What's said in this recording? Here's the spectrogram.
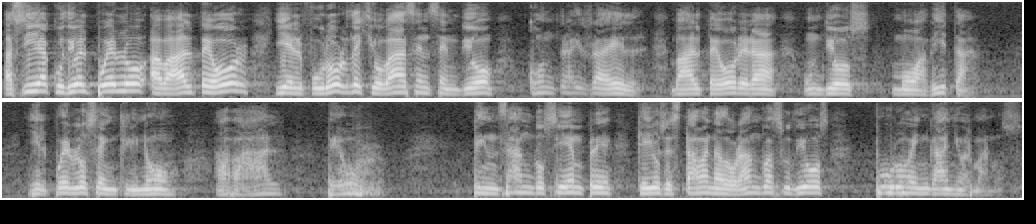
Así acudió el pueblo a Baal peor y el furor de Jehová se encendió contra Israel. Baal peor era un dios moabita y el pueblo se inclinó a Baal peor, pensando siempre que ellos estaban adorando a su Dios. Puro engaño, hermanos,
